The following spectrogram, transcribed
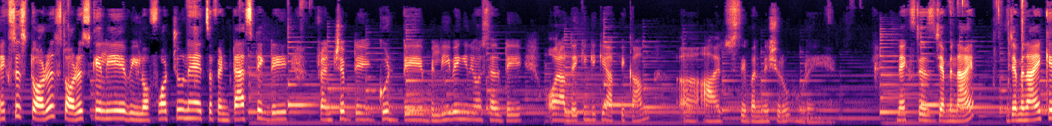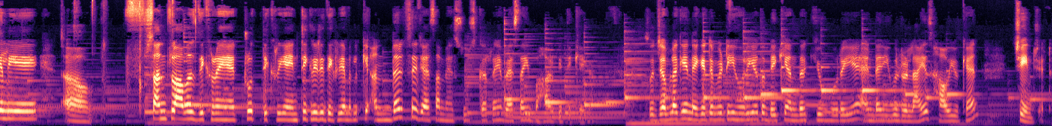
नेक्स्ट इज़ टॉरस टॉरस के लिए व्हील ऑफ़ फॉर्चून है. It's a fantastic day friendship day good day believing in yourself day और आप देखेंगे कि आपके काम आज से बनने शुरू हो रहे हैं. नेक्स्ट इज़ जेमिनाई जेमिनाई के लिए सनफ्लावर्स दिख रहे हैं ट्रुथ दिख रही है इंटीग्रिटी दिख रही है मतलब कि अंदर से जैसा महसूस कर रहे हैं वैसा ही बाहर भी दिखेगा. सो so, जब लगे नेगेटिविटी हो रही है तो देखिए अंदर क्यों हो रही है and then you will realise how you can change it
